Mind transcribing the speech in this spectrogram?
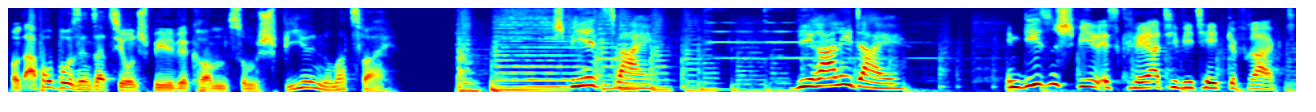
Und apropos Sensationsspiel, wir kommen zum Spiel Nummer zwei. Spiel 2. Viralidei. In diesem Spiel ist Kreativität gefragt.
